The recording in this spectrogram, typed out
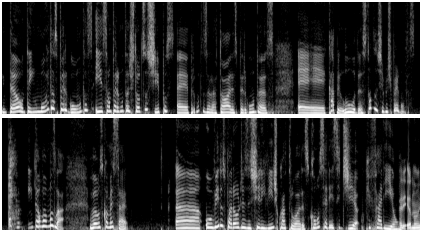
Então, tem muitas perguntas e são perguntas de todos os tipos: é, perguntas aleatórias, perguntas é, cabeludas, todos os tipos de perguntas. Então vamos lá. Vamos começar. Ah, o vírus parou de existir em 24 horas. Como seria esse dia? O que fariam? Peraí, eu não,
